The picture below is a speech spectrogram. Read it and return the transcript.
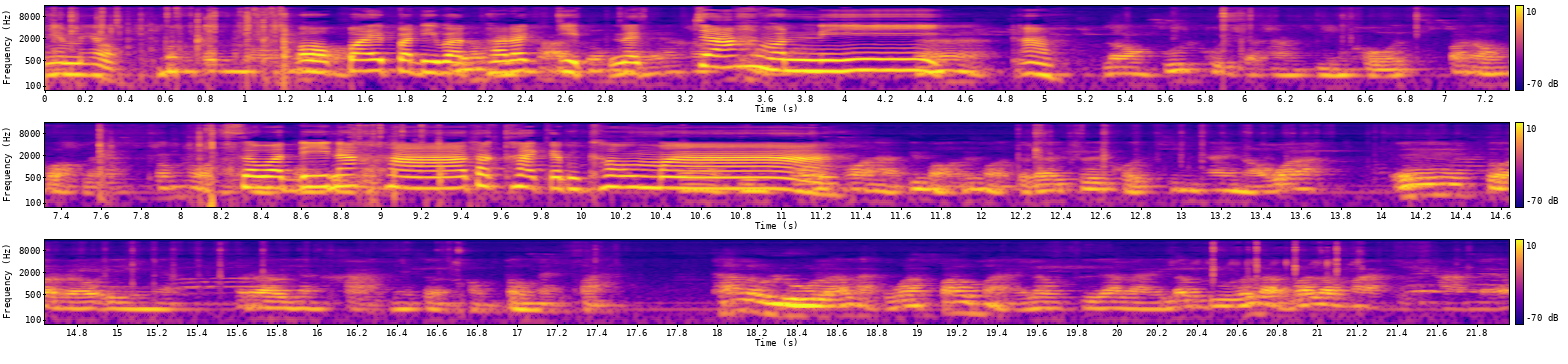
เนี่ยไม่ออก บางคนมงออกไปปฏิบัติภารกิจนะจ๊ะวันนี้อ่าอ้าวลองพูดคุยกับทางทีมโค้ชป้าน้องบอกแล้วต้องโทรหา สวัสดีนะคะ ทักทายกันเข้ามาโทรหาพี่หมอพี่หมอจะได้ช่วยโคชชิ่งให้เนาะว่า เอ๊ะตัวเราเองเนี่ยเรายังขาดในส่วนของตรงไหนไปถ้าเรารู้แล้วแหละว่าเป้าหมายเราคืออะไร เรารู้แล้วแหละว่าเรามาถึงทางแล้ว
